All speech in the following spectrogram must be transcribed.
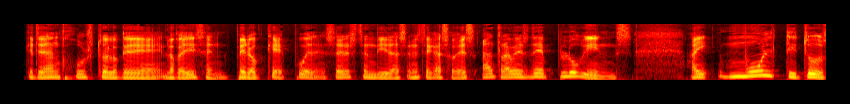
que te dan justo lo que, lo que dicen, pero que pueden ser extendidas, en este caso es a través de plugins. Hay multitud,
